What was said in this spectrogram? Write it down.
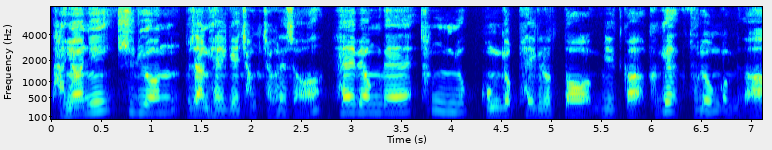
당연히 수리온 무장 헬기에 장착을 해서 해병대 상륙 공격 헬기로 떠밀까 그게 두려운 겁니다.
